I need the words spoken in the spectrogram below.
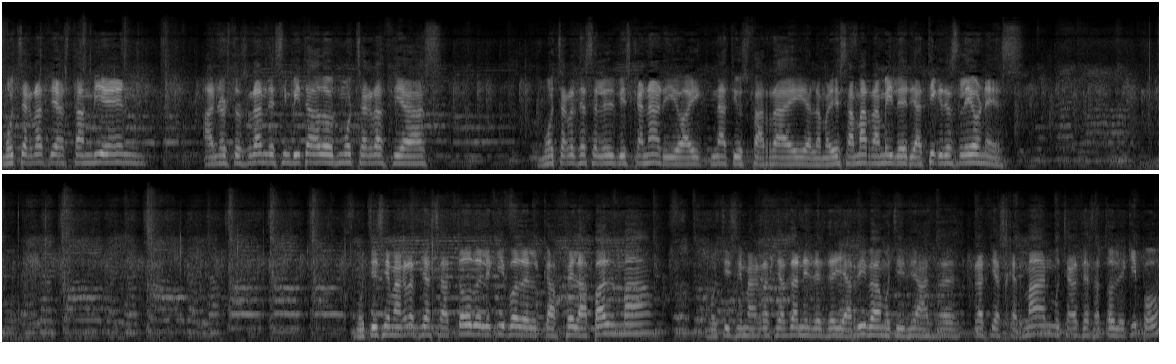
Muchas gracias también a nuestros grandes invitados. Muchas gracias. Muchas gracias al Elvis Canario, a Ignatius Farray, a la Marisa Marna Miller y a Tigres Leones. Muchísimas gracias a todo el equipo del Café La Palma. Muchísimas gracias Dani desde ahí arriba. Muchísimas gracias Germán. Muchas gracias a todo el equipo.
